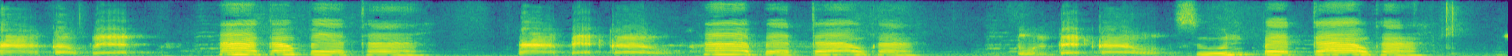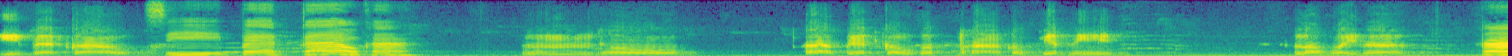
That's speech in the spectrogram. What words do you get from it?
ห้าเก้าแปดห้าเก้าแปดค่ะห้าแปดเก้าห้าแปดเก้าค่ะศูนย์แปดเก้าศูนย์แปดเก้าค่ะยี่แปดเก้าสี่แปดเก้าค่ะ อืมเอาห้าแปดเก้ากับห้าเก้าเจ็ดนี่ล็อกไว้นะห้า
